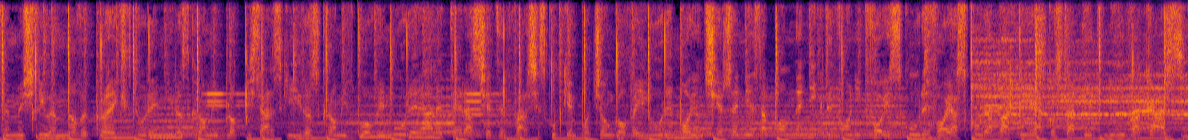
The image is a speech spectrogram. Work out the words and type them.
Wymyśliłem nowy projekt, który mi rozgromi blok pisarski i rozgromi w głowie mury Ale teraz siedzę w warsie z kubkiem pociągowej lury Bojąc się, że nie zapomnę nigdy woni twojej skóry. Twoja skóra pachnie jak ostatnie dni wakacji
